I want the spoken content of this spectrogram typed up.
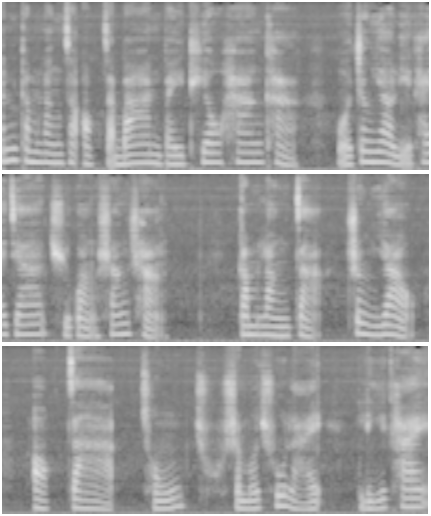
ันกำลังจะอ我正要离开家去逛商场。กำลังจะ正要ออกจาก从什么出来离开。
